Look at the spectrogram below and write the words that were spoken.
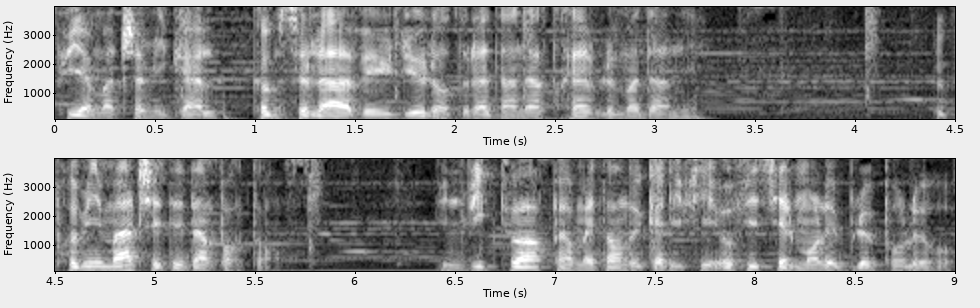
puis un match amical, comme cela avait eu lieu lors de la dernière trêve le mois dernier. Le premier match était d'importance. Une victoire permettant de qualifier officiellement les Bleus pour l'Euro.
